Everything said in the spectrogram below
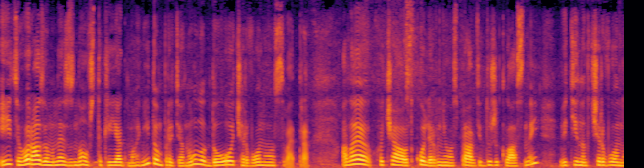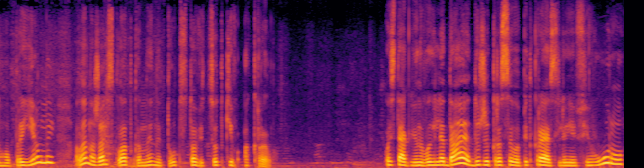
І цього разу мене знову ж таки як магнітом притягнуло до червоного светра. Але, хоча от колір в нього справді дуже класний, відтінок червоного приємний, але, на жаль, склад тканини тут 100% акрил. Ось так він виглядає, дуже красиво підкреслює фігуру,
